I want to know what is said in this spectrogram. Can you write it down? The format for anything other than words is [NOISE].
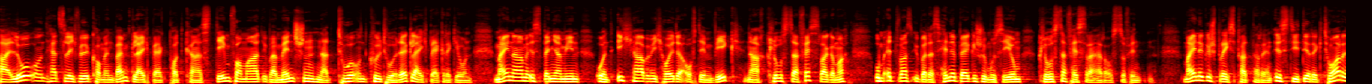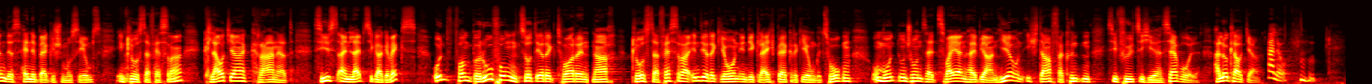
Hallo und herzlich willkommen beim Gleichberg Podcast, dem Format über Menschen, Natur und Kultur der Gleichbergregion. Mein Name ist Benjamin und ich habe mich heute auf dem Weg nach Kloster Festra gemacht, um etwas über das Hennebergische Museum Kloster Festra herauszufinden. Meine Gesprächspartnerin ist die Direktorin des Hennebergischen Museums in Kloster Festra, Claudia Kranert. Sie ist ein Leipziger Gewächs und von Berufung zur Direktorin nach Kloster Festra in die Region, in die Gleichbergregion gezogen und wohnt nun schon seit zweieinhalb Jahren hier und ich darf verkünden, sie fühlt sich hier sehr wohl. Hallo Claudia. Hallo. [LAUGHS]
